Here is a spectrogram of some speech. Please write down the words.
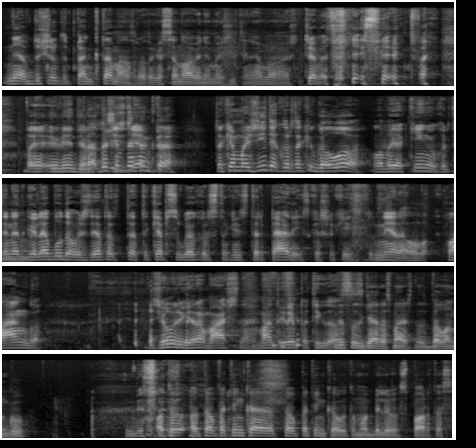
Ne, 205, man atrodo, tokia senovinė mažytė, ne, va, aš čia, bet vien tik Yra iš 205? džemperio. Tokia mažytė, kur tokiu galu, labai jokingu, kur ten net Mhm. gale būdavo uždėta ta tokia apsauga, kur su tokiais tarpeliais kažkokiais, kur nėra lango. Žiauri gera mašina, man tikrai patikdavo. Visas geras mašinas, be langų. Vis... O, tu, o tau, patinka, tau patinka automobilių sportas?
